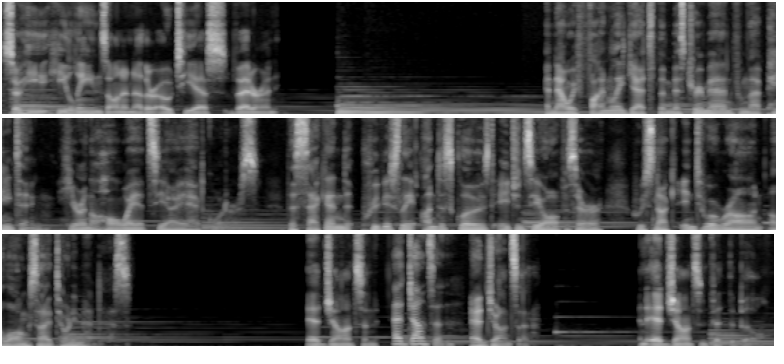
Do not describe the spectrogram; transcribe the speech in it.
so he, he leans on another OTS veteran. And now we finally get the mystery man from that painting here in the hallway at CIA headquarters. The second, previously undisclosed agency officer who snuck into Iran alongside Tony Mendez. Ed Johnson. Ed Johnson. Ed Johnson. And Ed Johnson fit the bill.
